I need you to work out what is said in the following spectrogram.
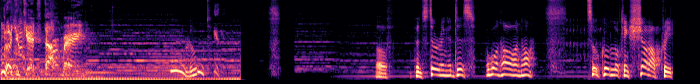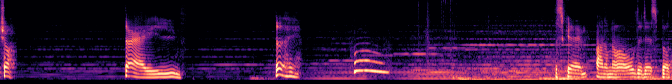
No, you can't stop me. Oh, Loot. I've been staring at this for one hour now. So good looking. Shut up, creature. Damn. Damn. This game, I don't know how old it is, but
